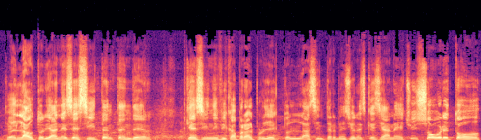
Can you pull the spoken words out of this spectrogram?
Entonces la autoridad necesita entender qué significa para el proyecto las intervenciones que se han hecho y sobre todo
